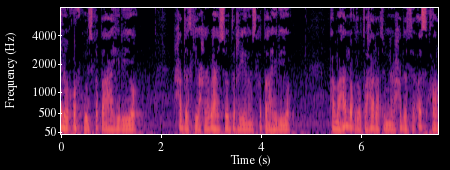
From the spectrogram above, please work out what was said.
inuu qofku iska daahiriyo xadadkii waxyaabaha soo dariyay inuu iska daahiriyo ama ha noqdo tahaaratu min alxadaث alasqar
